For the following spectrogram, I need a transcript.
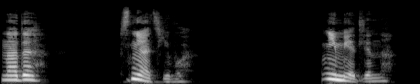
Надо снять его. Немедленно!»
